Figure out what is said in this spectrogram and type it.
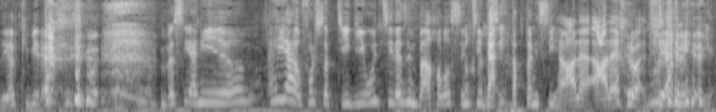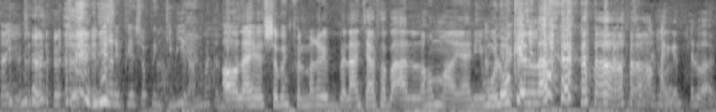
ديار كبير قوي بس يعني هي فرصة بتيجي وانت لازم بقى خلاص انت تقتنصيها. على على آخر وقت يعني. يعني إيه طيب؟ المغرب فيها shopping كبير عامة. آه لا هي ال shopping في المغرب. لا انت عارفة بقى اللي هم يعني ملوك حاجات حلوة. قوي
